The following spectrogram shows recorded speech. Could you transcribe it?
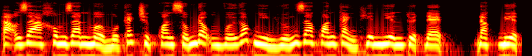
tạo ra không gian mở một cách trực quan sống động với góc nhìn hướng ra quan cảnh thiên nhiên tuyệt đẹp. Đặc biệt,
